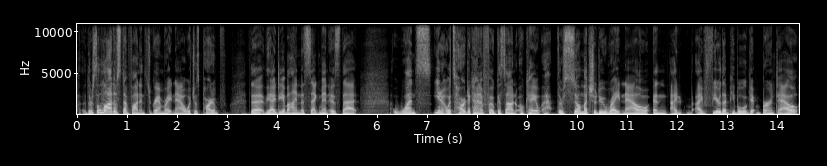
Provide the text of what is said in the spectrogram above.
There's a lot of stuff on Instagram right now, which is part of the the idea behind this segment is that once you know it's hard to kind of focus on okay there's so much to do right now and i i fear that people will get burnt out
